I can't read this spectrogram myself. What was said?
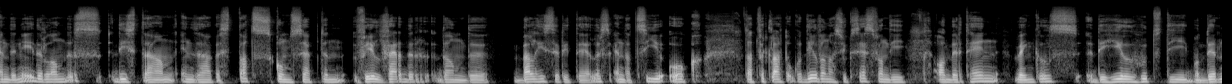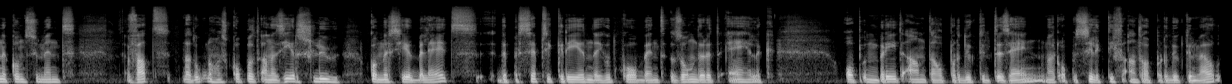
En de Nederlanders die staan in zaken stadsconcepten veel verder dan de Belgische retailers. En dat zie je ook. Dat verklaart ook een deel van het succes van die Albert Heijn winkels, die heel goed die moderne consument vat, dat ook nog eens koppelt aan een zeer sluw commercieel beleid. De perceptie creëren dat je goedkoop bent zonder het eigenlijk op een breed aantal producten te zijn, maar op een selectief aantal producten wel.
